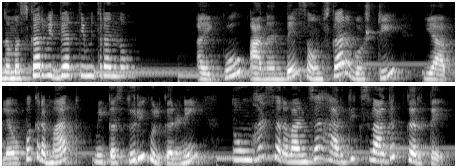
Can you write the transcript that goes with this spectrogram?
नमस्कार विद्यार्थी मित्रांनो. ऐकू आनंदे संस्कार गोष्टी या आपल्या उपक्रमात मी कस्तुरी कुलकर्णी तुम्हा सर्वांचं हार्दिक स्वागत करते.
